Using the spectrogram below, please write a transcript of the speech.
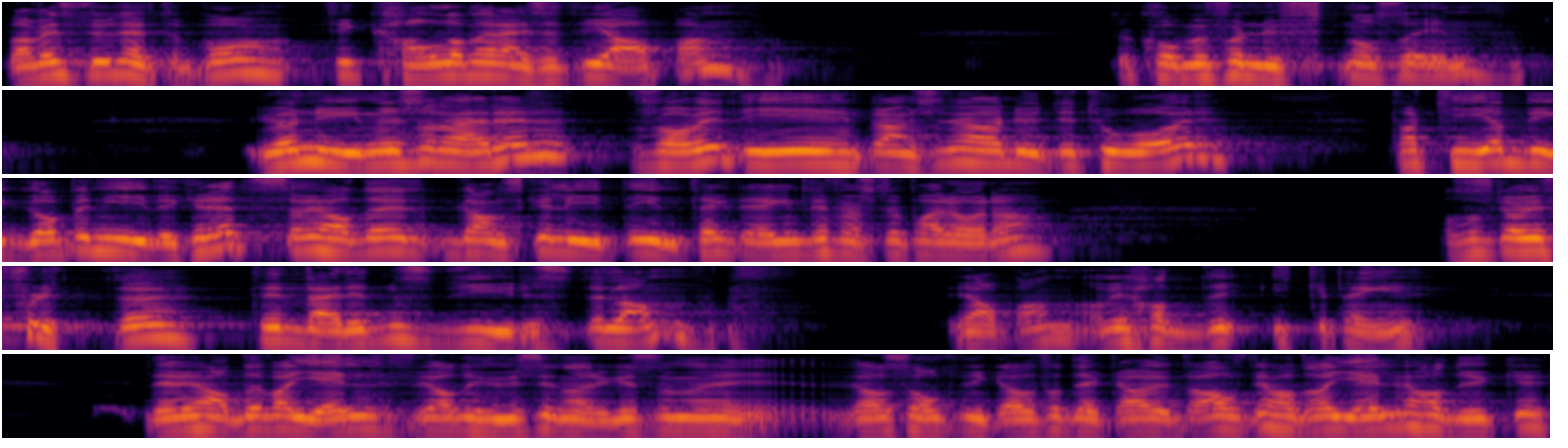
Da vi en stund etterpå fikk kall om å reise til Japan, så kommer fornuften også inn. Vi har nye misjonærer så vidt, i bransjen. Vi har vært ute i to år. Det tar tid å bygge opp en giverkrets, og vi hadde ganske lite inntekt egentlig de første par åra. Og så skal vi flytte til verdens dyreste land, Japan, og vi hadde ikke penger. Det vi hadde, var gjeld. Vi hadde hus i Norge som vi hadde solgt. vi ikke hadde fått dekka ut. Alt vi hadde, var gjeld. Vi hadde jo ikke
